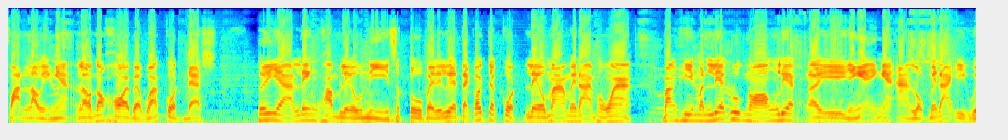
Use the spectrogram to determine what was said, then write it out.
ฟันเราอย่างเงี้ยเราต้องคอยแบบว่ากดแดชเพื่อที่จะเร่งความเร็วหนีศัตรูไปเรื่อยๆแต่ก็จะกดเร็วมากไม่ได้ เพราะว่าบางทีมันเรียกลูกน้องเรียกอะไรอย่างเงี้ยอย่างเงี้ยอะหลบไม่ได้อีกเว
